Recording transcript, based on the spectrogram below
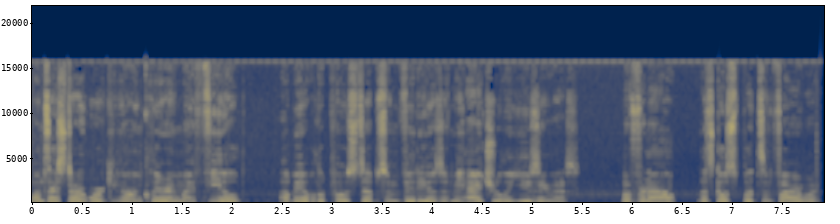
Once I start working on clearing my field, I'll be able to post up some videos of me actually using this. But for now, let's go split some firewood.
